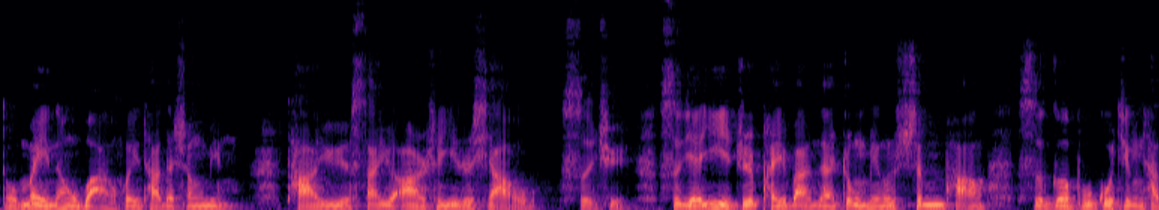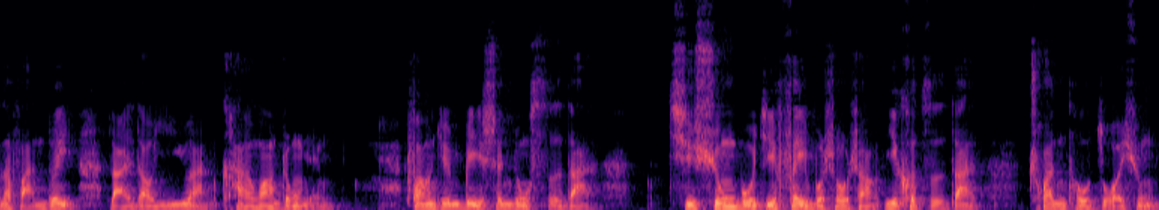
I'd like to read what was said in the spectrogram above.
都没能挽回他的生命。他于三月二十一日下午死去。四姐一直陪伴在仲明身旁。四哥不顾警察的反对，来到医院看望仲明。方君碧身中四弹，其胸部及肺部受伤，一颗子弹穿透左胸，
